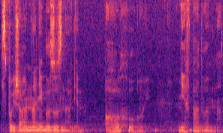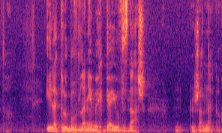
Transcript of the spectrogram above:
Spojrzałem na niego z uznaniem. O chuj, nie wpadłem na to. Ile klubów dla niemych gejów znasz? Żadnego,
